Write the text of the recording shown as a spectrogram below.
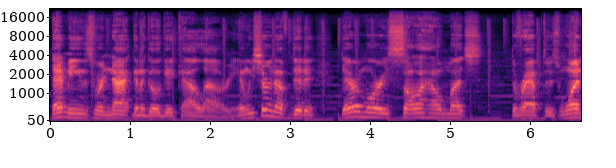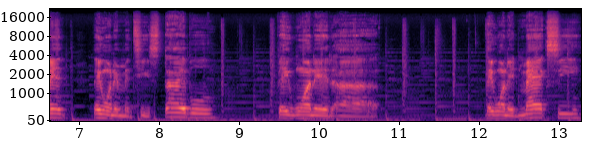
that means we're not going to go get Kyle Lowry. And we sure enough did it. Daryl Morey saw how much the Raptors wanted. They wanted Matisse Thybulle. They wanted uh they wanted Maxey.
